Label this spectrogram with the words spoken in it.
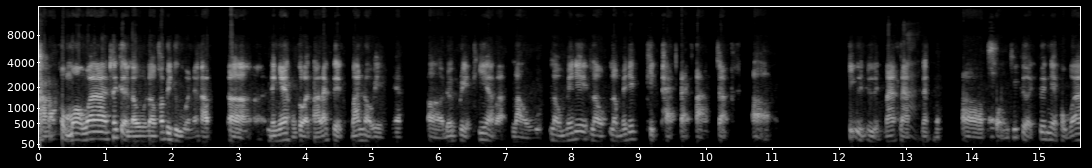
ครับผมมองว่าถ้าเกิดเราเราเข้าไปดูนะครับในแง่ของตัวอัตราแลกเปลี่ยนของบ้านเราเองเนี่ยโดยเปรียบเทียบอะเราเราไม่ได้เราเราไม่ได้ผิดแผกแตกต่างจากที่อื่นๆมากนะนะครับผลที่เกิดขึ้นเนี่ยผมว่า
